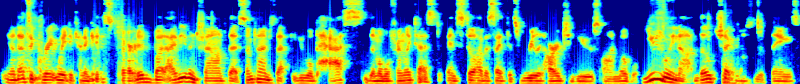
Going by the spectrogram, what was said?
you know, that's a great way to kind of get started. But I've even found that sometimes that you will pass the mobile friendly test and still have a site that's really hard to use on mobile. Usually not. They'll check most of the things.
